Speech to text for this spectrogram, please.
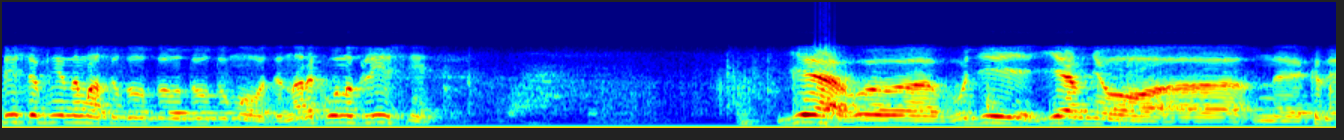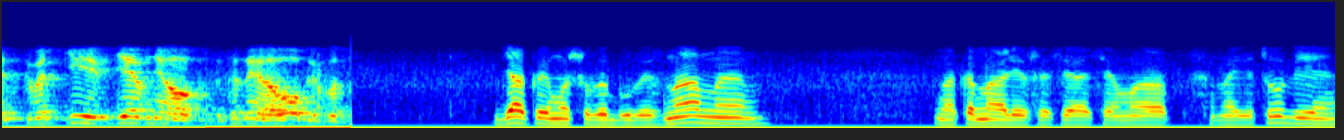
Більше мені нема що до- до- до- домовити. На рахунок лічні, Є е, водій, є в нього е, квит- є в нього книга обліку. Дякуємо, що ви були з нами на каналі Асоціація МАП на Ютубі.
